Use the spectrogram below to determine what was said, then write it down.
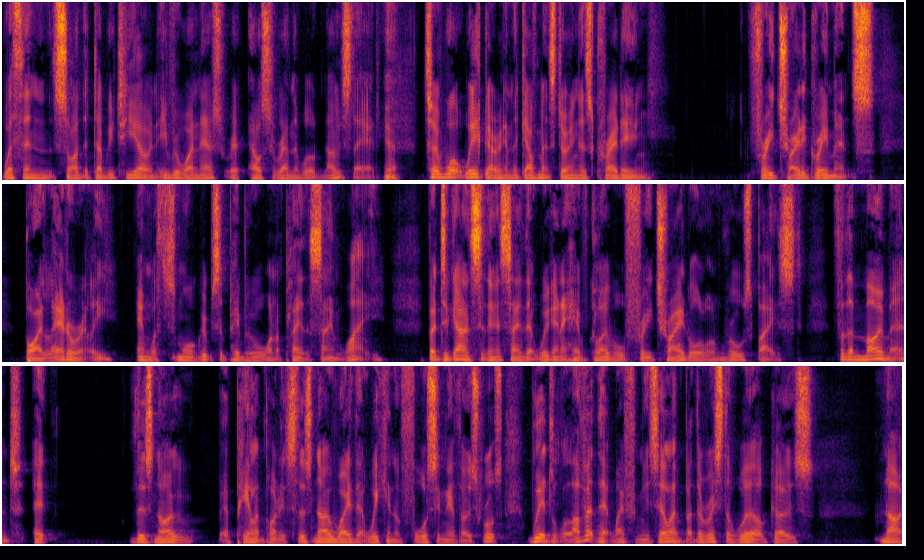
within inside the WTO, and everyone else else around the world knows that. Yeah. So what we're going and the government's doing is creating free trade agreements bilaterally and with small groups of people who want to play the same way. But to go and sit there and say that we're going to have global free trade all on rules based, for the moment, it there's no appellant bodies. There's no way that we can enforce any of those rules. We'd love it that way from New Zealand, but the rest of the world goes no.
